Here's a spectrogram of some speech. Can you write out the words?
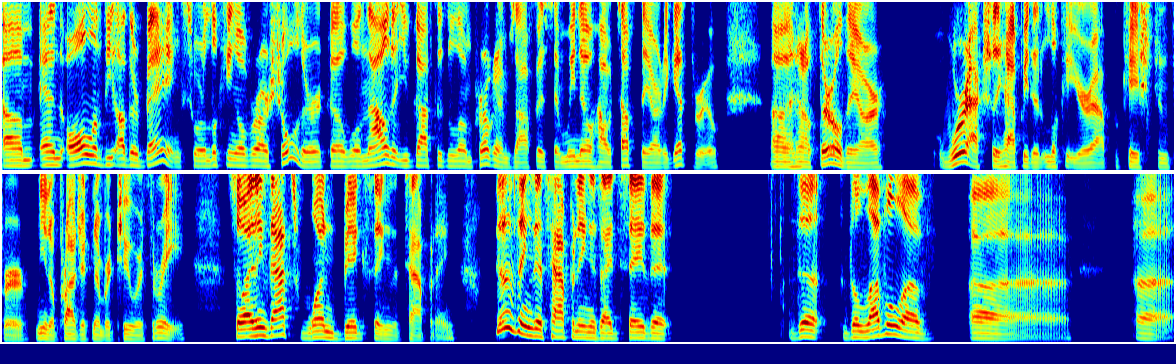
Um, and all of the other banks who are looking over our shoulder go, well, now that you got through the loan programs office and we know how tough they are to get through uh, and how thorough they are, we're actually happy to look at your application for you know project number two or three. So I think that's one big thing that's happening. The other thing that's happening is I'd say that the the level of uh, uh,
